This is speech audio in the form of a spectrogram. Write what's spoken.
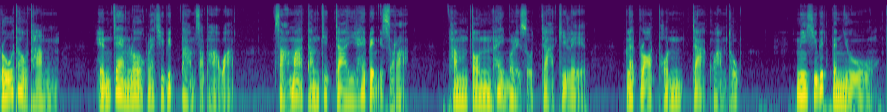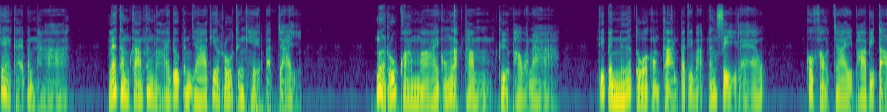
รู้เท่าทัน เห็นแจ้งโลกและชีวิตตามสภาวะ สามารถทำจิตใจให้เป็นอิสระ ทำตนให้บริสุทธิ์จากกิเลส และปลอดพ้นจากความทุกข์ มีชีวิตเป็นอยู่ แก้ไขปัญหา และทำการทั้งหลายด้วยปัญญาที่รู้ถึงเหตุปัจจัย เมื่อรู้ความหมายของหลักธรรมคือภาวนา ที่เป็นเนื้อตัวของการปฏิบัติทั้งสี่แล้ว ก็เข้าใจภาวิตะ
